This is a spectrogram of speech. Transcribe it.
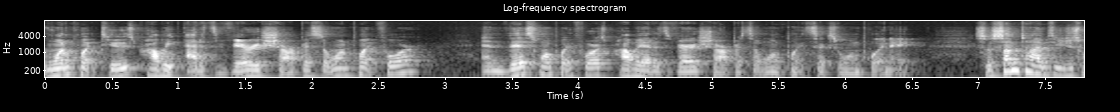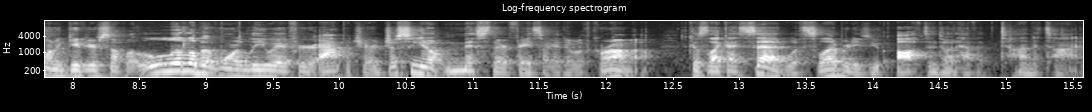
1.2 is probably at its very sharpest at 1.4 and this 1.4 is probably at its very sharpest at 1.6 or 1.8. So sometimes you just want to give yourself a little bit more leeway for your aperture just so you don't miss their face like I did with Karamo. Because like I said, with celebrities, you often don't have a ton of time.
